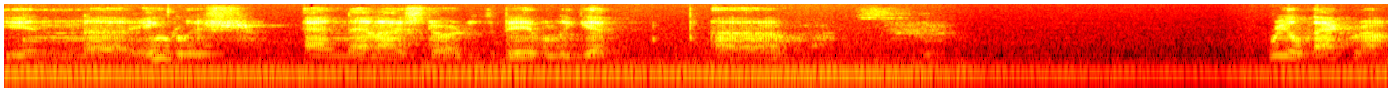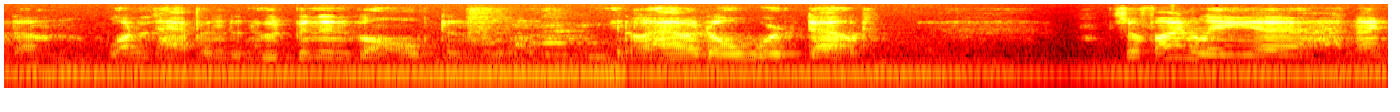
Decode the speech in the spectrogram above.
in uh, English, and then I started to be able to get uh, real background on what had happened and who'd been involved, and you know how it all worked out. So finally, uh,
